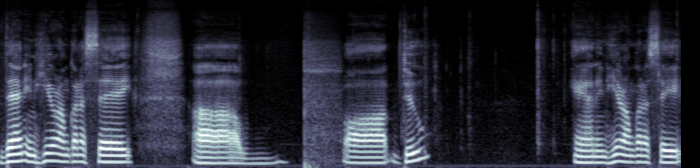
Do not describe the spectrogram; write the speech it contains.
Then in here, I'm going to say uh, uh, do. And in here, I'm going to say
